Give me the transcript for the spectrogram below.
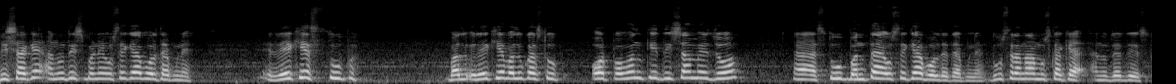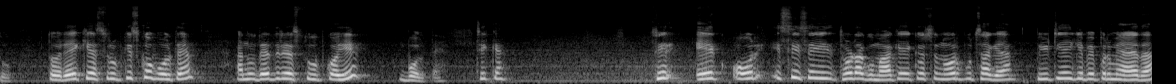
दिशा के अनुदिश बने, उसे क्या बोलते हैं अपने? रेखीय स्तूप, बालू रेखीय बालू का स्तूप। और पवन की दिशा में जो स्तूप बनता है, उसे क्या बोल देते हैं अपने? दूसरा नाम उसका क्या है? अनुदैर्य स्तूप। तो रेखीय स्तूप किसको बोलते हैं? अनुदैर्य स्तूप को ही बोलते हैं, ठीक है? फिर एक और इसी से ही थोड़ा घुमा के एक क्वेश्चन और पूछा गया। पीटीआई के पेपर में आया था।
